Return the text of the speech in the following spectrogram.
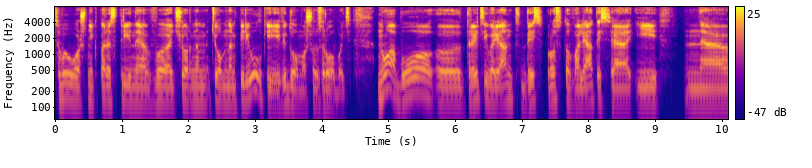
СВОшник перестріне в чорному темному переулці і відомо, що зробить. Ну або е, третій варіант десь просто валятися і. Е,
